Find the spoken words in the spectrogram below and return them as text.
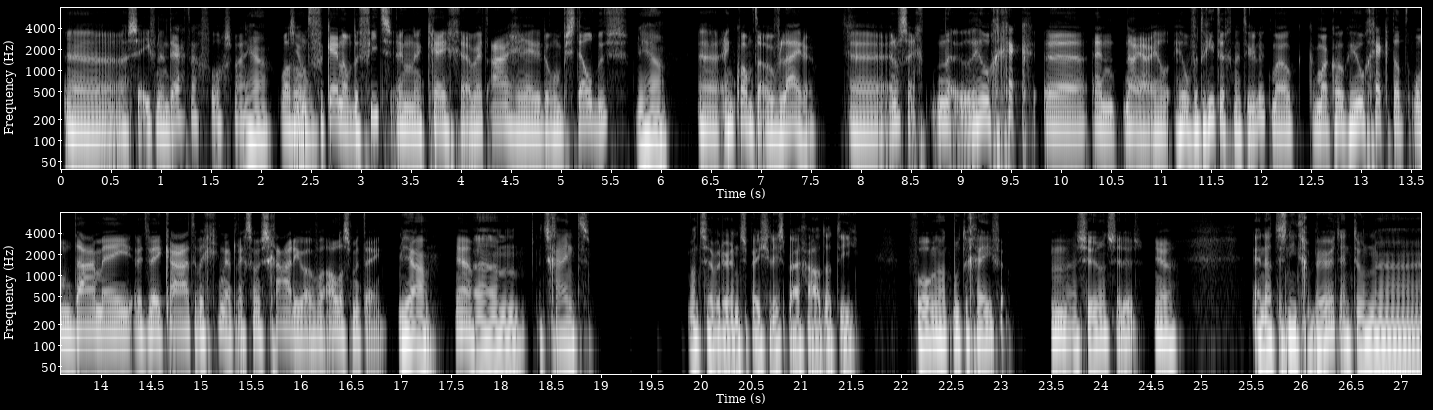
eh 37 volgens mij. Ja. Was aan het verkennen op de fiets en eh, kreeg, eh, werd aangereden door een bestelbus Ja. en kwam te overlijden. En dat was echt heel gek en nou ja, heel, heel verdrietig natuurlijk. Maar ook, maar ook heel gek dat om daarmee het WK te beginnen. Het legt zo'n schaduw over alles meteen. Ja. Ja, Ehm, het schijnt, want ze hebben er een specialist bij gehaald, dat die voorrang had moeten geven. Uh, Seurensen dus. ja, En dat is niet gebeurd. En toen eh,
